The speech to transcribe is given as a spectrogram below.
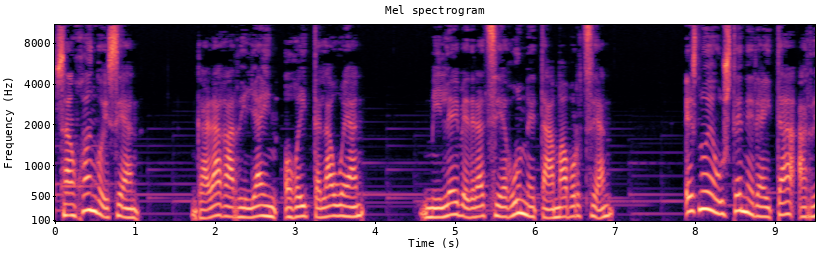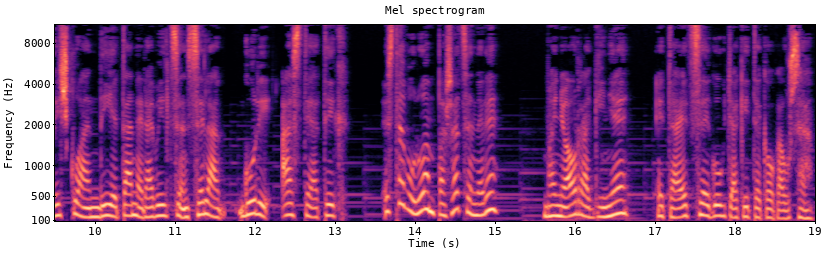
San Juan goizean, garagarri lain hogeita lauean, mile bederatzi egun eta amabortzean, ez nue usten eraita arrisko handietan erabiltzen zela guri azteatik, ez da buruan pasatzen ere, baino aurrak gine eta etze guk jakiteko gauza.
